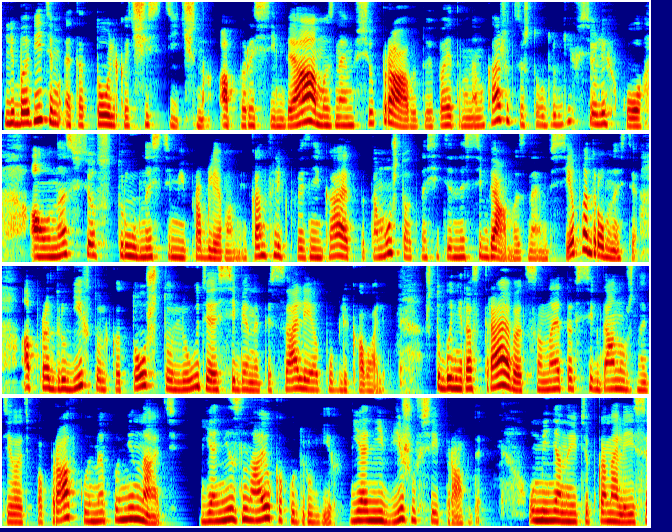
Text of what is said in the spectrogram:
Либо видим это только частично, а про себя мы знаем всю правду, и поэтому нам кажется, что у других все легко, а у нас все с трудностями и проблемами. Конфликт возникает потому, что относительно себя мы знаем все подробности, а про других только то, что люди о себе написали и опубликовали. Чтобы не расстраиваться, на это всегда нужно делать поправку и напоминать. Я не знаю, как у других, я не вижу всей правды. У меня на YouTube канале есть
